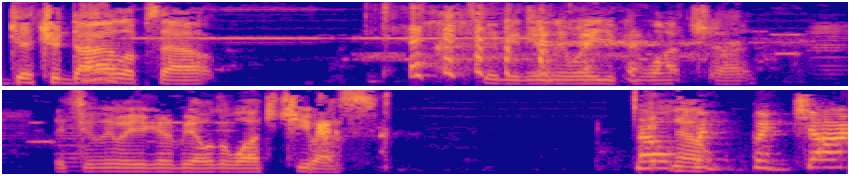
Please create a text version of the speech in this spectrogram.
get your dial-ups out. It's going to be the only way you can watch. Uh, it's the only way you're going to be able to watch Chivas. No, Now- but but John,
